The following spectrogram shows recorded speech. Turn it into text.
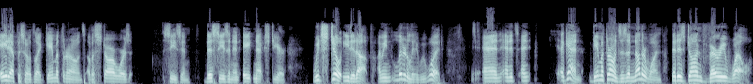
8 episodes like Game of Thrones of a Star Wars season this season and 8 next year." We'd still eat it up. I mean, literally we would. And and it's and again, Game of Thrones is another one that is done very well.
